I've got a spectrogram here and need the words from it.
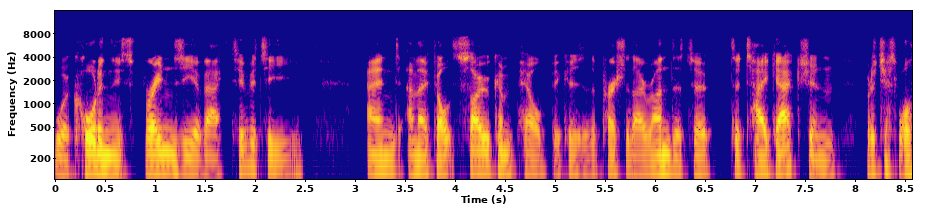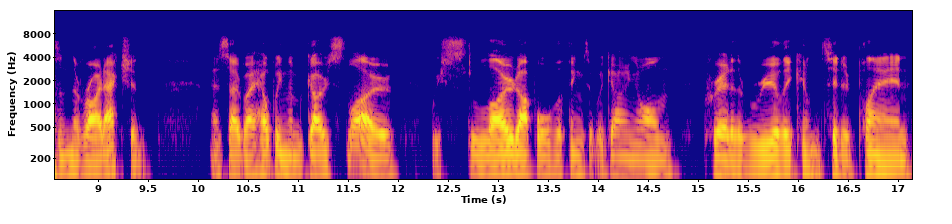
were caught in this frenzy of activity, and and they felt so compelled because of the pressure they were under to to take action, but it just wasn't the right action. And so by helping them go slow, we slowed up all the things that were going on, created a really considered plan,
